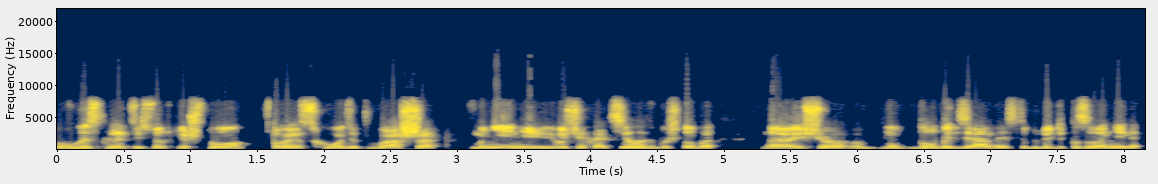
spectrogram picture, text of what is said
Выскажите все-таки, что происходит, ваше мнение. И очень хотелось бы, чтобы а, еще ну, было бы идеально, если бы люди позвонили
